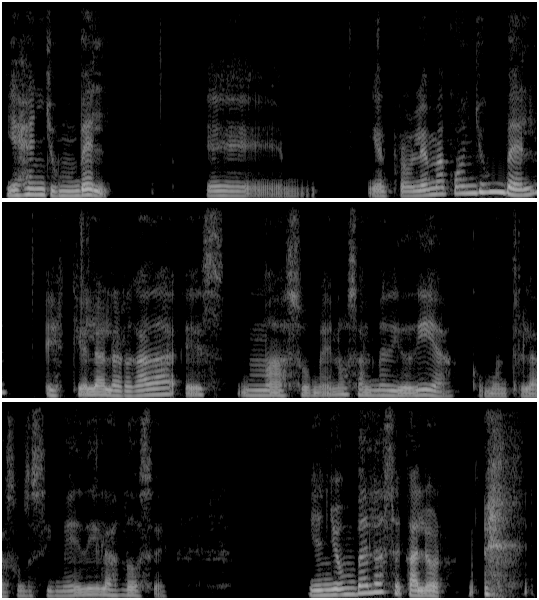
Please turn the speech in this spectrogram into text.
y es en Yumbel. Eh, y el problema con Yumbel es que la largada es más o menos al mediodía, como entre las once y media y las 12. Y en Yumbel hace calor.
